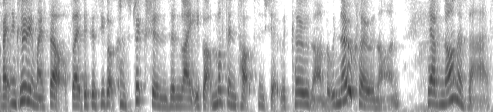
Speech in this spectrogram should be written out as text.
right including myself like because you've got constrictions and like you've got muffin tops and shit with clothes on but with no clothes on you have none of that.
